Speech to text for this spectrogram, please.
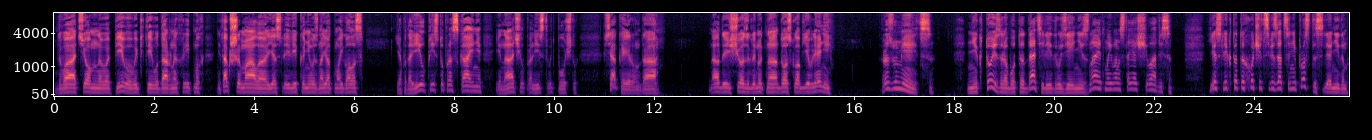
два темного пива, выпитые в ударных ритмах, не так уж и мало, если Вика не узнает мой голос. Я подавил приступ раскаяния и начал пролистывать почту. Всякая ерунда. Надо еще заглянуть на доску объявлений. Разумеется, никто из работодателей и друзей не знает моего настоящего адреса. Если кто-то хочет связаться не просто с Леонидом,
